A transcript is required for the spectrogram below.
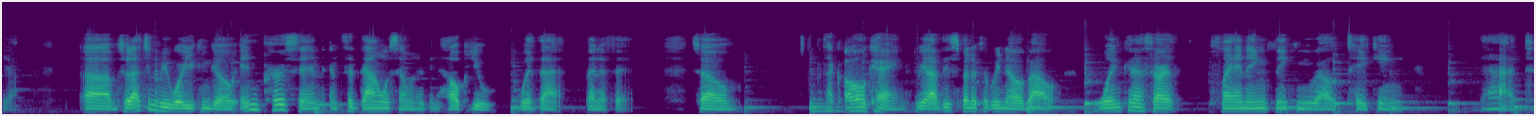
Yeah. Um, so that's going to be where you can go in person and sit down with someone who can help you with that benefit. So it's like, okay, we have this benefit we know about. When can I start planning, thinking about taking that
